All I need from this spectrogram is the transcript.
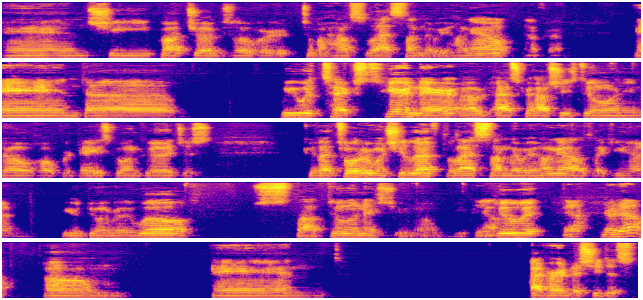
and she brought drugs over to my house the last time that we hung out Okay. and uh, we would text here and there. I would ask her how she's doing, you know, hope her day's going good. Just because I told her when she left the last time that we hung out, I was like, you know, you're doing really well. Stop doing this. You know, you can Yeah. do it. Yeah, no doubt. Um, and I heard that she just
